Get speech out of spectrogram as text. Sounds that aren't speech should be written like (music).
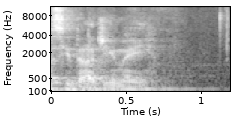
Bun găsit, dragii mei!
